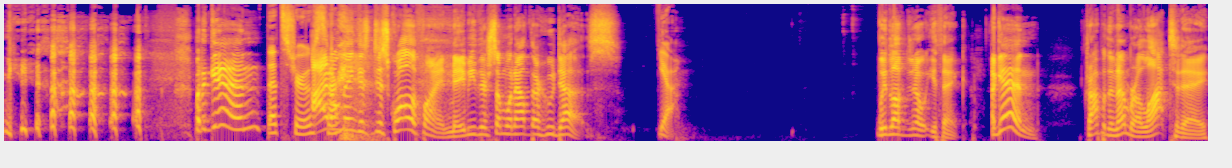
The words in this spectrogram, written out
but again, that's true. I don't think it's disqualifying. Maybe there's someone out there who does. yeah. We'd love to know what you think. Again, dropping the number a lot today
